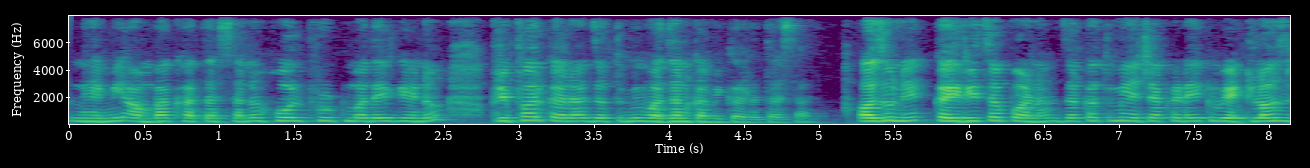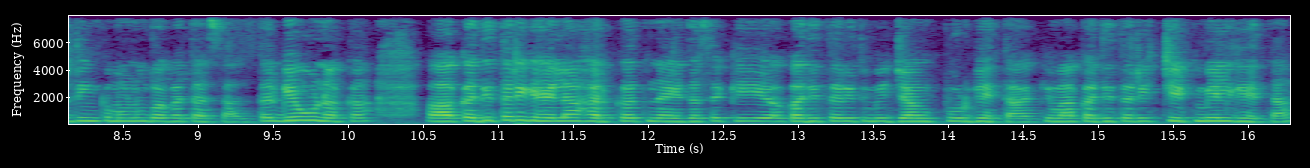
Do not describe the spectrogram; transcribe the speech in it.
नेहमी आंबा खात असताना होल फ्रूटमध्ये घेणं प्रिफर करा जर तुम्ही वजन कमी करत असाल. अजून एक कैरीचं पण जर का तुम्ही याच्याकडे एक वेट लॉस ड्रिंक म्हणून बघत असाल तर घेऊ नका. कधीतरी घ्यायला हरकत नाही जसं की कधीतरी तुम्ही जंक फूड घेता किंवा कधीतरी चीट मिल घेता.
